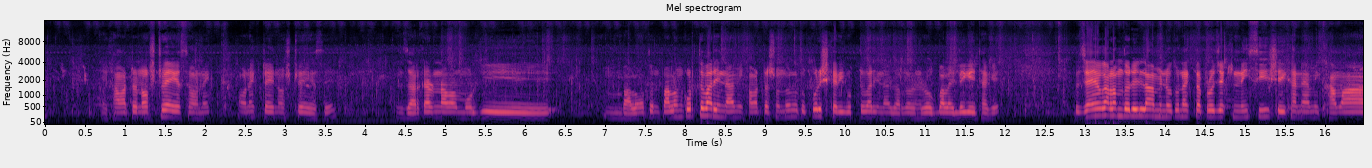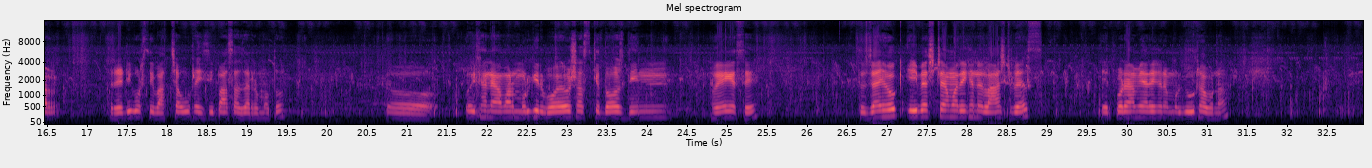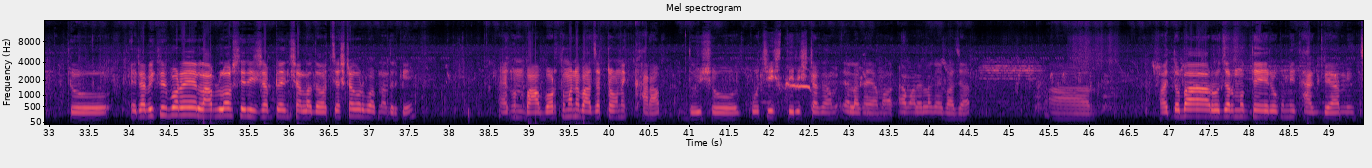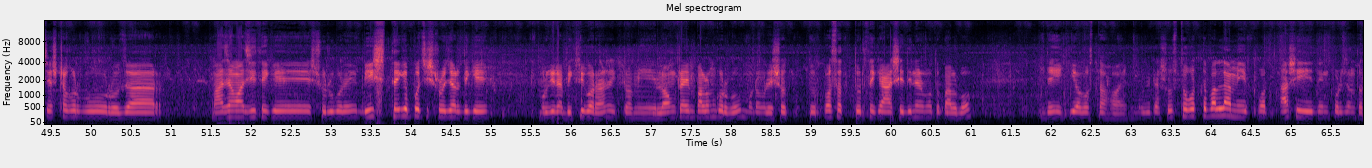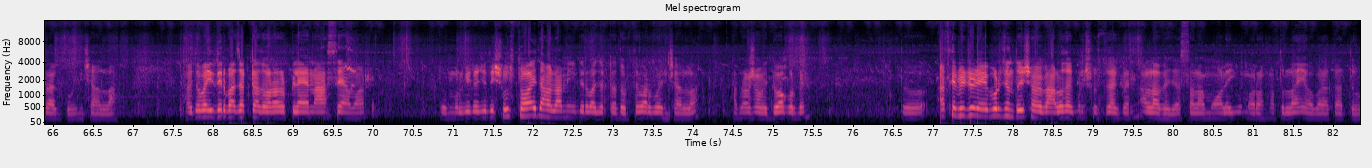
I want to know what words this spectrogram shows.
এই খামারটা নষ্ট হয়ে গেছে অনেক, অনেকটাই নষ্ট হয়ে গেছে। যার কারণে আমার মুরগি ভালো মতন পালন করতে পারি না, আমি খামারটা সুন্দর মতো পরিষ্কারই করতে পারি না, যার কারণে রোগ বালাই লেগেই থাকে। তো যাই হোক, আলহামদুলিল্লাহ আমি নতুন একটা প্রজেক্ট নিয়েছি সেইখানে আমি খামার রেডি করছি, বাচ্চা উঠাইছি পাঁচ হাজারের মতো। তো ওইখানে আমার মুরগির বয়স আজকে দশ দিন হয়ে গেছে। তো যাই হোক, এই ব্যাচটা আমার এখানে লাস্ট ব্যাচ এরপরে আমি আর এখানে মুরগি উঠাবো না। তো এটা বিক্রির পরে লাভ লসের হিসাবটা ইনশাল্লাহ দেওয়ার চেষ্টা করব আপনাদেরকে। এখন বা, বর্তমানে বাজারটা অনেক খারাপ। দুইশো পঁচিশ, তিরিশ টাকা এলাকায় আমার আমার এলাকায় বাজার। আর হয়তো বা রোজার মধ্যে এরকমই থাকবে। আমি চেষ্টা করব রোজার মাঝামাঝি থেকে শুরু করে বিশ থেকে পঁচিশ রোজার দিকে মুরগিটা বিক্রি করার। একটু আমি লং টাইম পালন করব। মোটামুটি সত্তর, পঁচাত্তর থেকে আশি দিনের মতো পালবো। দেখি কি অবস্থা হয়। মুরগিটা সুস্থ করতে পারলে আমি আশি দিন পর্যন্ত রাখব ইনশাল্লাহ হয়তো বা ঈদের বাজারটা ধরার প্ল্যান আছে আমার। তো মুরগিটা যদি সুস্থ হয়, তাহলে আমি ঈদের বাজারটা ধরতে পারব ইনশাল্লাহ আপনারা সবাই দোয়া করবেন। তো আজকের ভিডিওটা এই পর্যন্তই। সবাই ভালো থাকবেন, সুস্থ থাকবেন। আল্লাহ হাফেজ। আসসালামু আলাইকুম রহমতুল্লাহি ওবরাকাতুহ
